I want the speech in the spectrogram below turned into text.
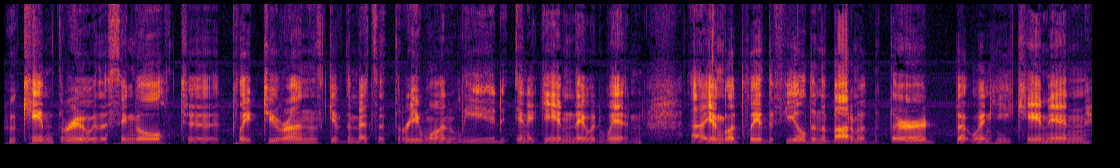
who came through with a single to plate two runs, give the Mets a 3 1 lead in a game they would win. Uh, Youngblood played the field in the bottom of the third, but when he came in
